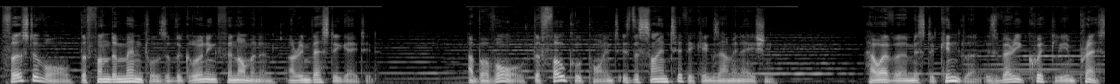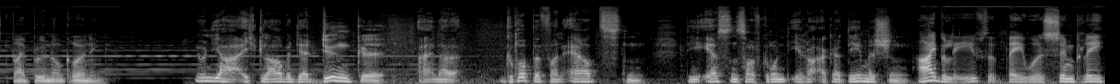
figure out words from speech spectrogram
First of all, the fundamentals of the Gröning phenomenon are investigated. Above all, the focal point is the scientific examination. However, Mr. Kindler is very quickly impressed by Bruno Gröning. Nun ja, ich glaube, der Dünkel einer Gruppe von Ärzten, die erstens aufgrund ihrer akademischen I believe that they were simply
